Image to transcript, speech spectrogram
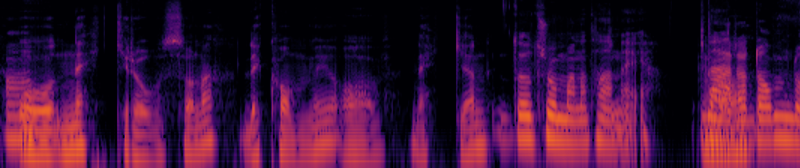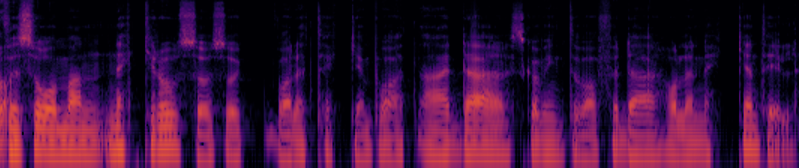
Ja. Och näckrosorna, det kommer ju av näcken. Då tror man att han är nära Ja, dem då. För såg man näckrosor så var det ett tecken på att nej, där ska vi inte vara för där håller näcken till.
